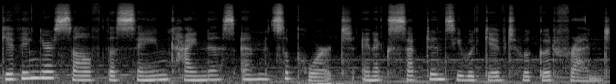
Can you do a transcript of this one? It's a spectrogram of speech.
Giving yourself the same kindness and support and acceptance you would give to a good friend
